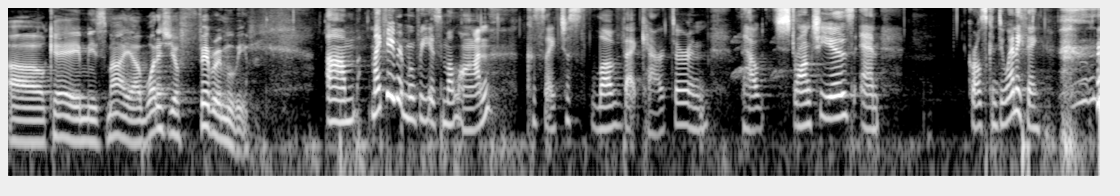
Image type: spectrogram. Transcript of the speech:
Uh, okay, Miss Maya, what is your favorite movie? Um, my favorite movie is Mulan because I just love that character and how strong she is, and girls can do anything.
